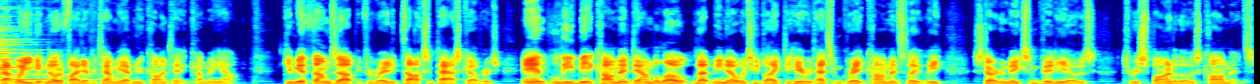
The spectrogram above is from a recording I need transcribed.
That way you get notified every time we have new content coming out. Give me a thumbs up if you're ready to talk some pass coverage, and leave me a comment down below. Let me know what you'd like to hear. We've had some great comments lately, starting to make some videos to respond to those comments.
